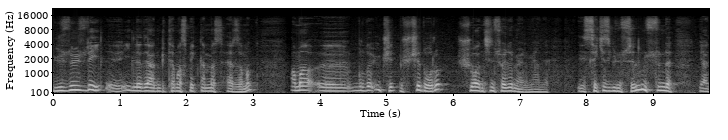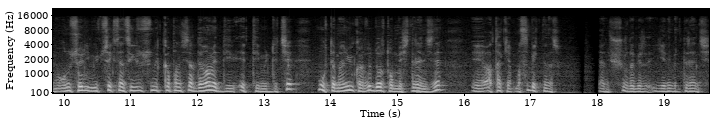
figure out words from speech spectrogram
%100 değil. E, ille de yani bir temas beklenmez her zaman. Ama e, burada 3.73'e doğru şu an için söylemiyorum yani. E, 8 gün üstelin üstünde. Yani onu söyleyeyim 3.88 üstündeki kapanışlar devam ettiği, ettiği müddetçe muhtemelen yukarıda 4.15 direncine e, atak yapması beklenir. Yani şurada bir yeni bir direnç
